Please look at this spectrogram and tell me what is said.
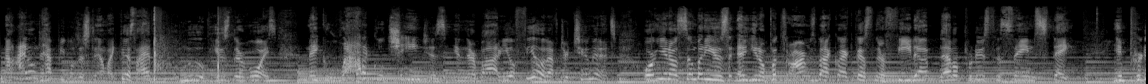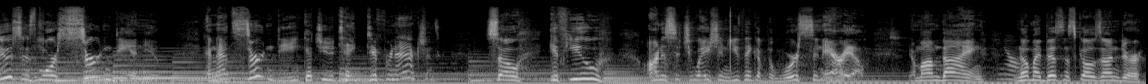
Now, I don't have people just stand like this. I have people move, use their voice, make radical changes in their body. You'll feel it after two minutes. Or, you know, somebody who's, eh, you know, puts their arms back like this and their feet up, that'll produce the same state. It produces more certainty in you. And that certainty gets you to take different actions. So if you are in a situation, you think of the worst scenario, your mom dying, no. no, my business goes under,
